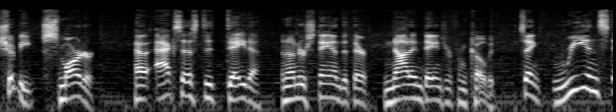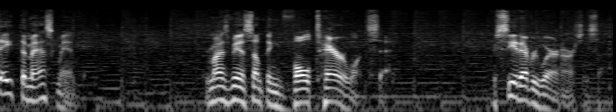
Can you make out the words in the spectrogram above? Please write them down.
should be smarter, have access to data, and understand that they're not in danger from COVID. Saying reinstate the mask mandate reminds me of something Voltaire once said. We see it everywhere in our society.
